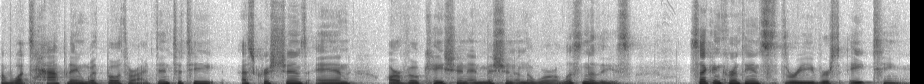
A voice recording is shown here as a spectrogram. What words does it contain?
of what's happening with both our identity as Christians and our vocation and mission in the world. Listen to these. Second Corinthians 3, verse 18.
